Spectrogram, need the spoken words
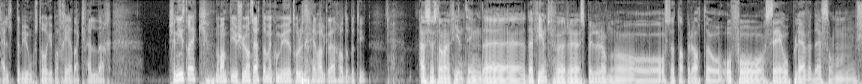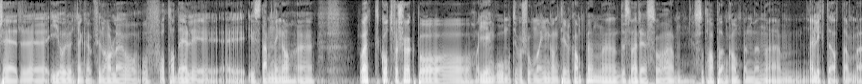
teltet på Youngstorget på fredag kveld der. Genistrek. Nå vant de jo sju uansett, men hvor mye tror du det valget der hadde å bety? Jeg syns det var en fin ting. Det, det er fint for eh, spillerne og, og støtteapparatet å, få se og oppleve det som skjer eh, i og rundt en cupfinale, og, og, få ta del i, i stemninga. Eh, det var et godt forsøk på å gi en god motivasjon og inngang til kampen. Dessverre så, så taper de kampen, men jeg likte at de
